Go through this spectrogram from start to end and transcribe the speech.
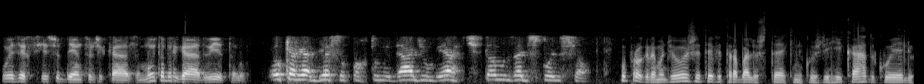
o exercício dentro de casa. Muito obrigado, Ítalo. Eu que agradeço a oportunidade, Humberto. Estamos à disposição. O programa de hoje teve trabalhos técnicos de Ricardo Coelho.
